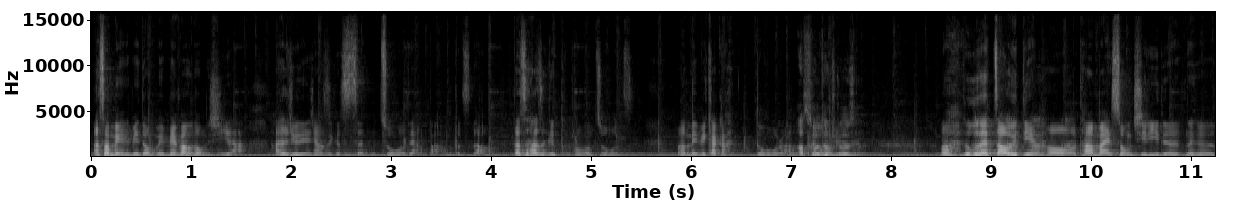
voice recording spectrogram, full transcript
啊，上面也没东，也没放东西啦，它就有点像是个神桌这样吧，我不知道。但是它是个普通的桌子，然后美美嘎嘎很多啦。啊，普通桌子啊，如果再早一点 吼，他买宋七力的那个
